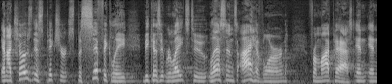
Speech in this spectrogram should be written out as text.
And I chose this picture specifically because it relates to lessons I have learned from my past. And, and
